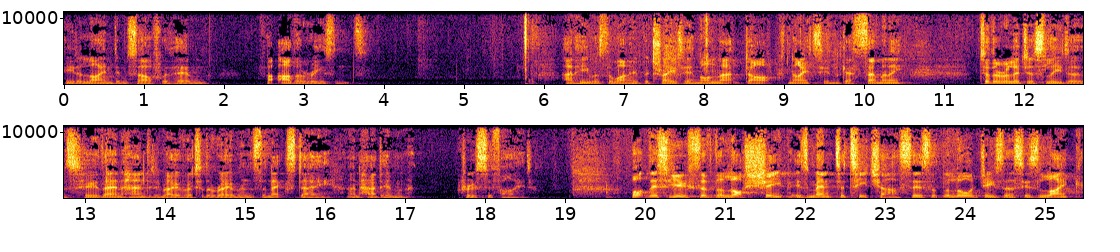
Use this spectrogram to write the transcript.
He'd aligned himself with him for other reasons. And he was the one who betrayed him on that dark night in Gethsemane to the religious leaders, who then handed him over to the Romans the next day and had him crucified. What this use of the lost sheep is meant to teach us is that the Lord Jesus is like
